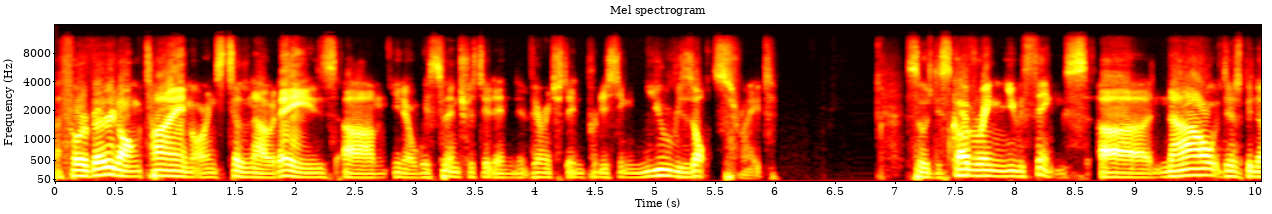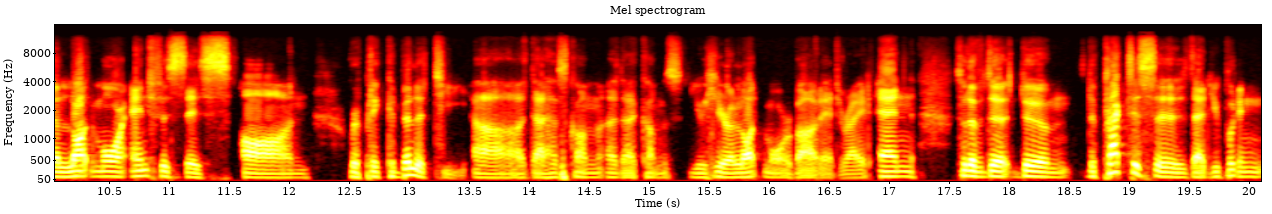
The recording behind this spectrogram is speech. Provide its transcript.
uh, for a very long time or still nowadays um, you know we're still interested in very interested in producing new results right so discovering new things. Uh, now there's been a lot more emphasis on replicability uh, that has come uh, that comes you hear a lot more about it right? And sort of the, the the practices that you put in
